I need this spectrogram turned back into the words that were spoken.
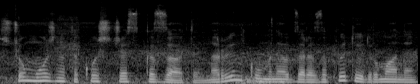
Що можна також ще сказати? На ринку мене от зараз запитують, Романе,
